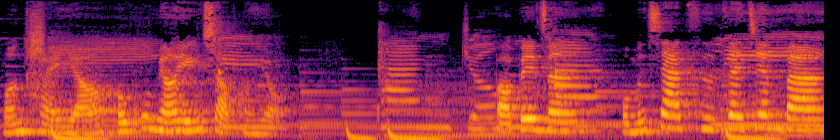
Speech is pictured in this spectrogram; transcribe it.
王凯阳和顾苗潆小朋友。宝贝们，我们下次再见吧。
